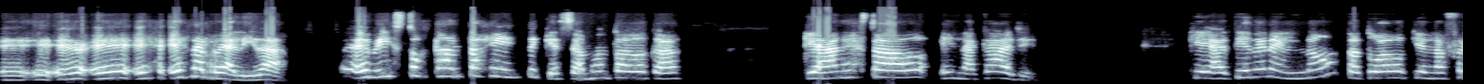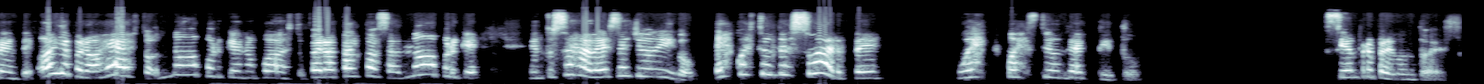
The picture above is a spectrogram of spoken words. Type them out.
eh, eh, es, es la realidad he visto tanta gente que se ha montado acá, que han estado en la calle, que tienen el no tatuado aquí en la frente. Oye, pero es esto. No, porque no puedo esto. Pero tal cosa. No, porque. Entonces a veces yo digo, ¿es cuestión de suerte o es cuestión de actitud? Siempre pregunto eso.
